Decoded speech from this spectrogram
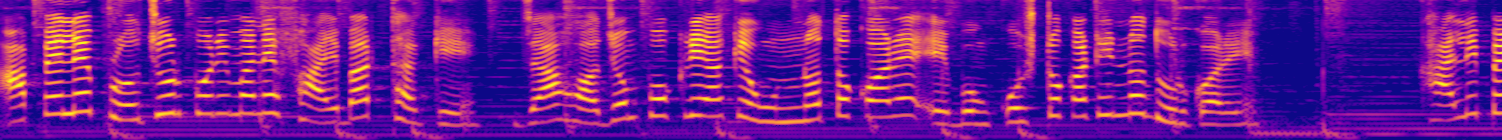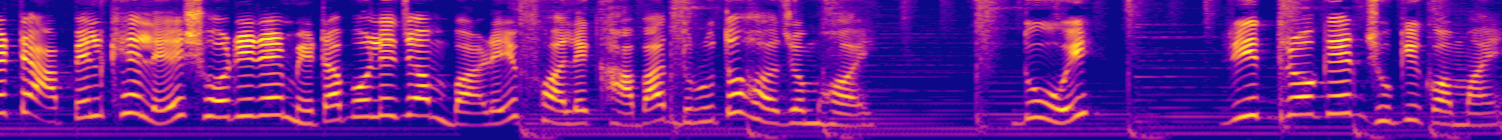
আপেলে প্রচুর পরিমাণে ফাইবার থাকে, যা হজম প্রক্রিয়াকে উন্নত করে এবং কোষ্ঠকাঠিন্য দূর করে। খালি পেটে আপেল খেলে শরীরের মেটাবলিজম বাড়ে, ফলে খাবার দ্রুত হজম হয়। দুই, হৃদরোগের ঝুঁকি কমায়।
